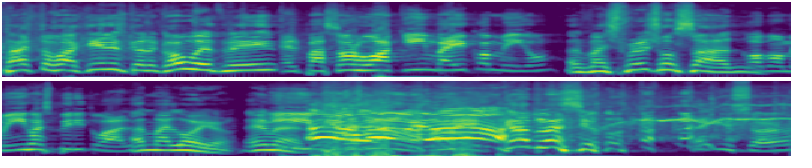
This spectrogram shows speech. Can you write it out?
Pastor Joaquin is going to go with me El pastor Joaquín va a ir conmigo as my spiritual son como mi hijo espiritual. and my lawyer. Y Amen. mi abogado. Amén. God bless you. Thank you, sir.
